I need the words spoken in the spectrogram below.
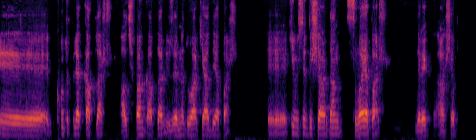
e, kontrplak kaplar, alçıpan kaplar, üzerine duvar kağıdı yapar. Ee, kimisi dışarıdan sıva yapar. Direkt ahşap,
